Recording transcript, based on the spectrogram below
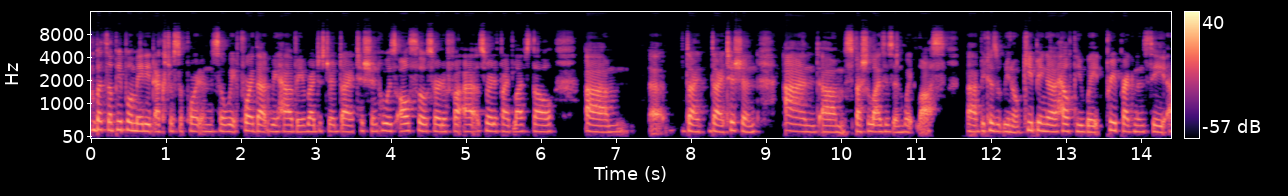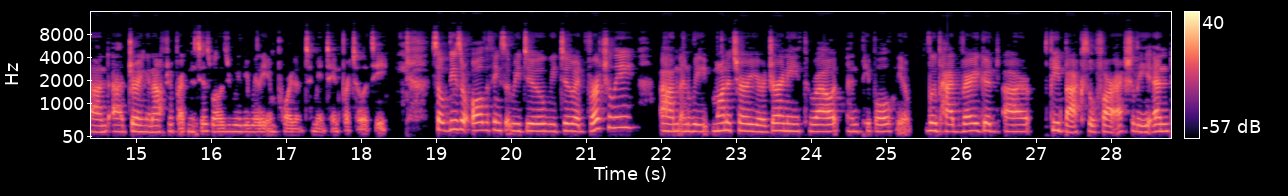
but some people may need extra support, and so we, for that we have a registered dietitian who is also certified uh, certified lifestyle um, uh, di- dietitian and um, specializes in weight loss uh, because you know keeping a healthy weight pre-pregnancy and uh, during and after pregnancy as well is really really important to maintain fertility. So these are all the things that we do. We do it virtually um, and we monitor your journey throughout and people you know we've had very good uh, feedback so far actually. And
